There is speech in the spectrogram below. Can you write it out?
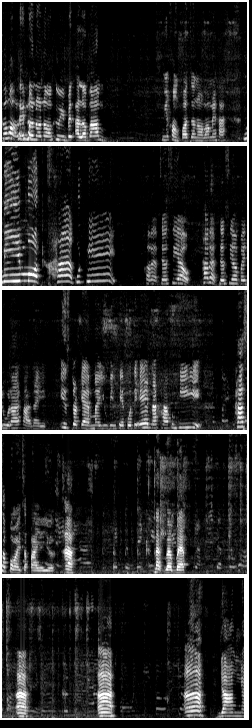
ก็บอกเลยนอนอนอคือมีเป็นอัลบั้ม มีของปอจนบ้างไหมคะ มีหมด ค่ะคุณพี่เขาแบบเซี่ยวๆ ถ้าแบบเซี่ยวๆ ไปดูได้ค่ะใน Instagram my u b i n k 48นะคะ คุณพี่ ถ้าสปอยจะไปเยอะๆ อะ แบบแบบแบบอะ อะ อะ ยังไง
